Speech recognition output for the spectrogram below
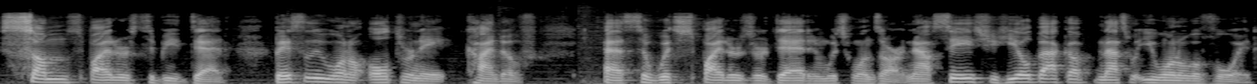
some spiders to be dead. Basically, we want to alternate kind of as to which spiders are dead and which ones aren't. Now, see, she healed back up, and that's what you want to avoid.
